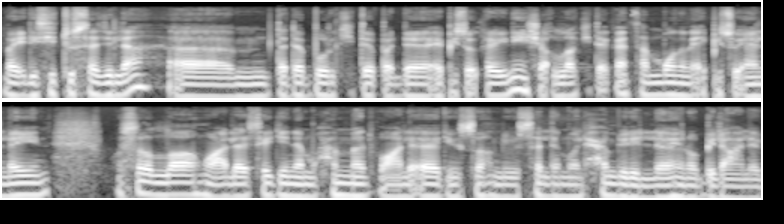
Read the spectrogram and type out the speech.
Baik di situ sajalah um, tadabur kita pada episod kali ini. insyaAllah kita akan sambung dalam episod yang lain. Wassalamualaikum warahmatullahi wabarakatuh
